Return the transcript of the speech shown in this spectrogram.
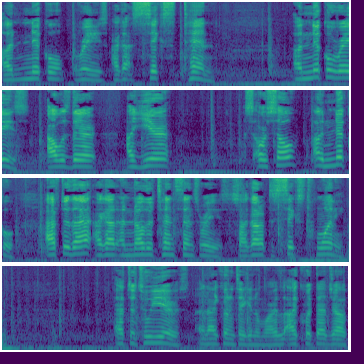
a nickel raise. I got 610. A nickel raise. I was there a year or so, a nickel. After that, I got another 10 cents raise. So I got up to 620 after two years, and I couldn't take it no more. I, I quit that job,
